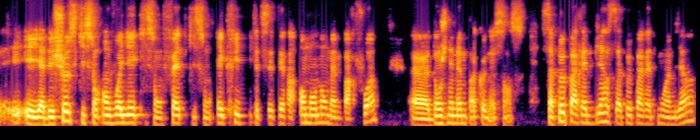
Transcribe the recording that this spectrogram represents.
et il y a des choses qui sont envoyées, qui sont faites, qui sont écrites, etc. En mon nom même parfois, euh, dont je n'ai même pas connaissance. Ça peut paraître bien, ça peut paraître moins bien,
